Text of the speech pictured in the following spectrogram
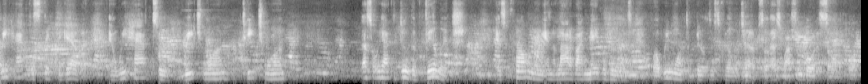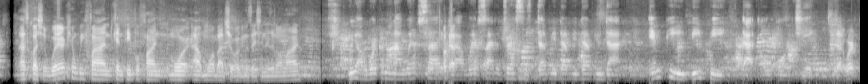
we have to stick together and we have to reach one, teach one, that's what we have to do. The village is crumbling in a lot of our neighborhoods, but we want to build this village up. So that's why support is so important. Last question: Where can we find? Can people find more out more about your organization? Is it online? We are working on our website. Okay. Our website address is www.mpbp.org. Does that work?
